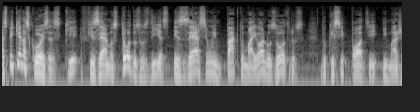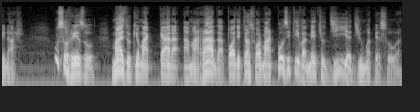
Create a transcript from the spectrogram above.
As pequenas coisas que fizermos todos os dias exercem um impacto maior nos outros do que se pode imaginar. Um sorriso mais do que uma cara amarrada, pode transformar positivamente o dia de uma pessoa.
